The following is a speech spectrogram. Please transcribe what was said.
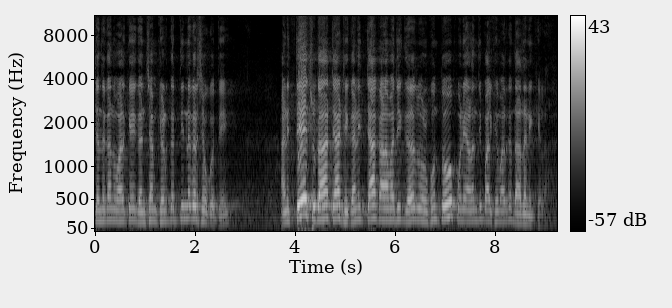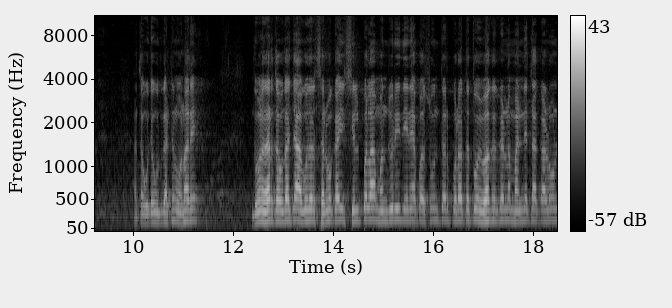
चंद्रकांत वाळके घनश्याम खेडकर तीन नगरसेवक होते. आणि ते सुद्धा त्या ठिकाणी त्या काळामध्ये गरज ओळखून तो पुणे आळंदी पालखी मार्ग दादाने केला. आता उद्या उद्घाटन होणार आहे. दोन हजार चौदाच्या अगोदर सर्व काही शिल्पला मंजुरी देण्यापासून तर पुरातत्व विभागाकडनं मान्यता काढून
